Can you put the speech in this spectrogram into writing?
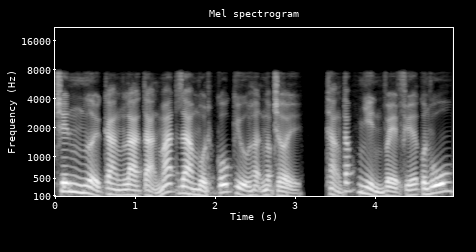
trên người càng là tản mát ra một cỗ cừu hận ngập trời, thẳng tóc nhìn về phía quân vũ.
